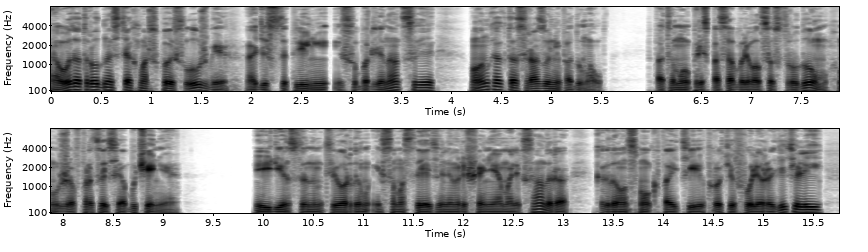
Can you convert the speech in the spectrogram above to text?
А вот о трудностях морской службы, о дисциплине и субординации он как-то сразу не подумал, потому приспосабливался с трудом уже в процессе обучения. Единственным твердым и самостоятельным решением Александра, когда он смог пойти против воли родителей –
